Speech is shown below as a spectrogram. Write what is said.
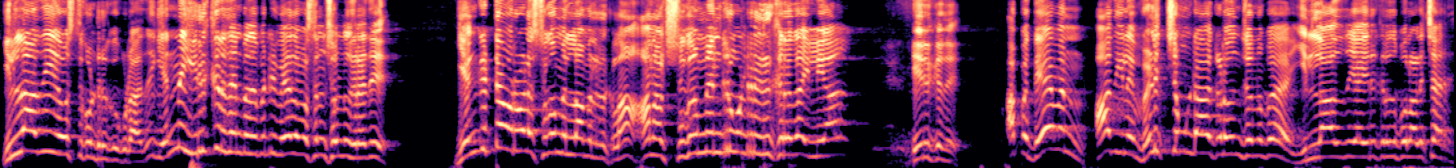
இல்லாதே யோசித்து கொண்டிருக்கக்கூடாது என்ன இருக்கிறது என்பதை பற்றி வேதவசனம் சொல்லுகிறது. எங்கிட்ட ஒருவேளை சுகம் இல்லாமல் இருக்கலாம். ஆனால் சுகம் என்று ஒன்று இருக்கிறதா இல்லையா? இருக்குது. அப்ப தேவன் ஆதியில வெளிச்சம் உண்டாக கடவுன்னு சொன்னப்ப இல்லாததையா இருக்கிறது போல அழைச்சாரு?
